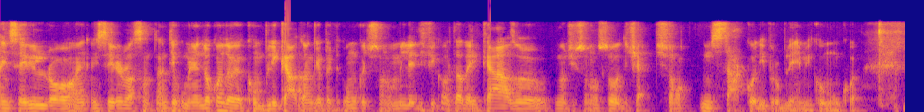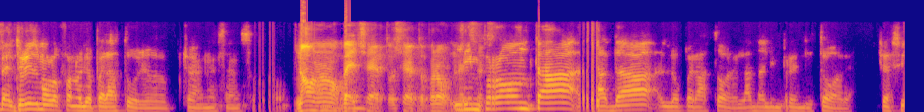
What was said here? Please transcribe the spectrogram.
a inserirlo, a inserirlo a Sant'Antioco mi rendo conto che è complicato anche perché comunque ci sono mille difficoltà del caso, non ci sono soldi, cioè ci sono un sacco di problemi comunque. Beh, il turismo lo fanno gli operatori, cioè nel senso... No, no, no, beh certo, certo, però... L'impronta senso... la dà l'operatore, la dà l'imprenditore. Cioè se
